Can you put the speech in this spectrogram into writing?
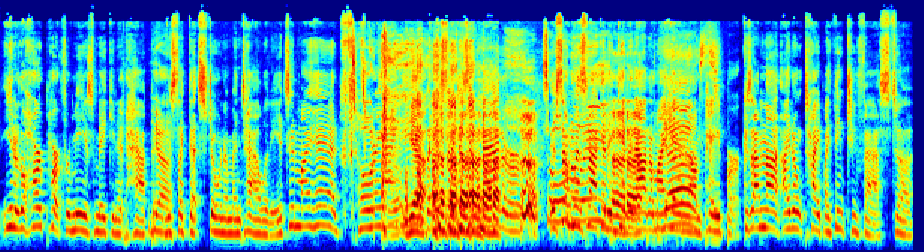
you know, the hard part for me is making it happen. Yeah. It's like that stoner mentality. It's in my head. It's a great idea, Yeah. but it's, it doesn't matter if someone's not going to get it out of my head and on paper because I'm not. I don't type. I think too fast to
